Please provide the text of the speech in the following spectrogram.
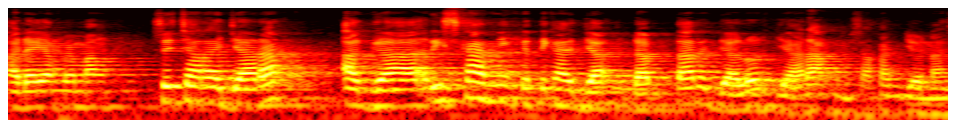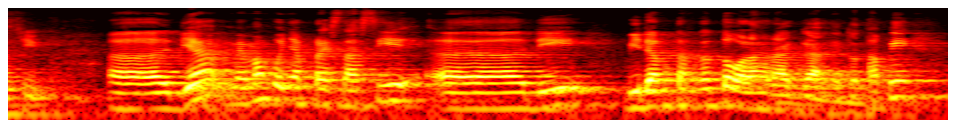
ada yang memang secara jarak agak riskan nih ketika ja- daftar jalur jarak misalkan zonasi. Eh, dia memang punya prestasi eh, di bidang tertentu olahraga gitu, tapi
